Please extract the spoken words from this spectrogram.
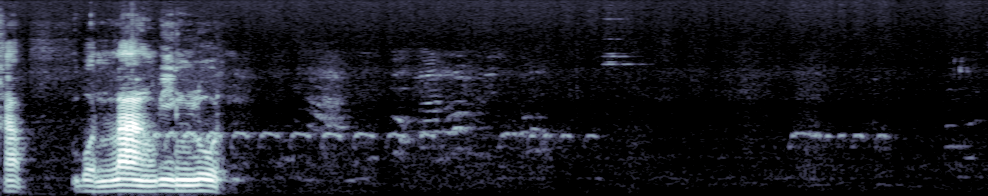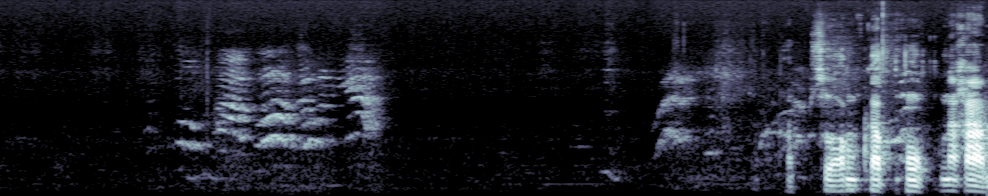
ครั บนล่างวิ่งลูดครับสองกับหกนะครับ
